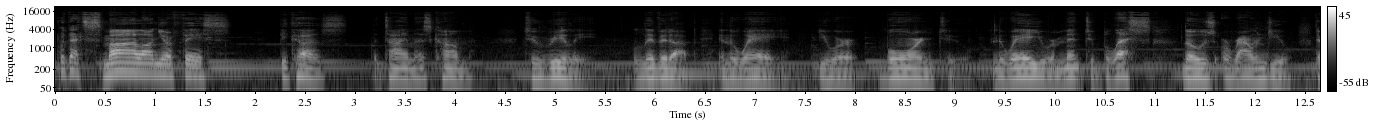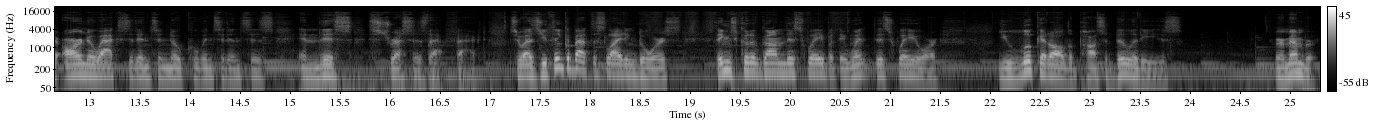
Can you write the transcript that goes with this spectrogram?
Put that smile on your face because the time has come to really live it up in the way you were born to, in the way you were meant to bless those around you. There are no accidents and no coincidences, and this stresses that fact. So, as you think about the sliding doors, things could have gone this way, but they went this way, or you look at all the possibilities. Remember,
